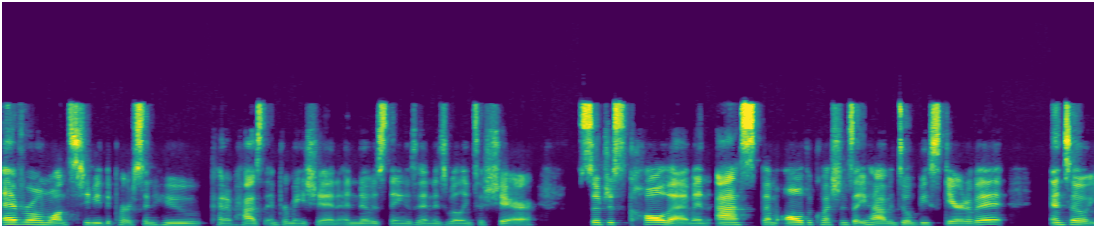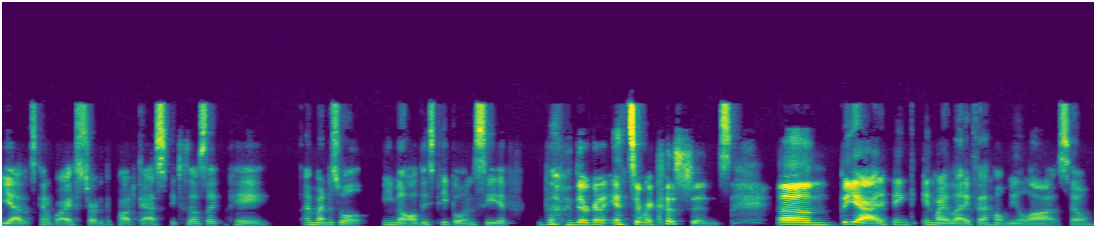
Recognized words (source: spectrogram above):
everyone wants to be the person who kind of has the information and knows things and is willing to share. So just call them and ask them all the questions that you have and don't be scared of it. And so, yeah, that's kind of why I started the podcast because I was like, okay, I might as well email all these people and see if the, they're going to answer my questions. Um, but yeah, I think in my life that helped me a lot. So,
